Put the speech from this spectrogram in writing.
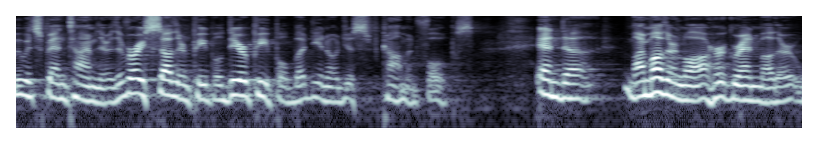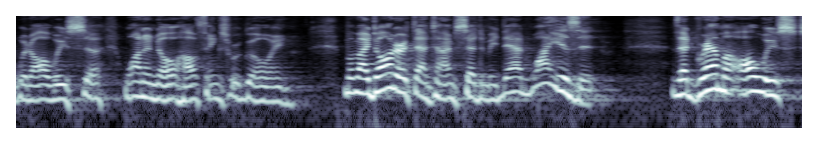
we would spend time there. They're very southern people, dear people, but you know, just common folks. And uh, my mother in law, her grandmother, would always uh, want to know how things were going. But my daughter at that time said to me, Dad, why is it that grandma always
